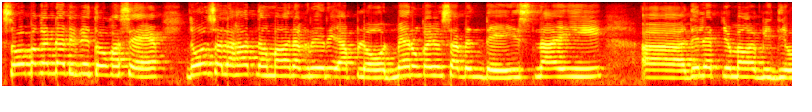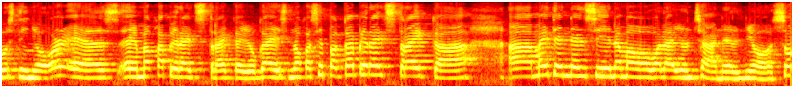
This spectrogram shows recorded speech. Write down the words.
So, maganda din ito kasi, doon sa lahat ng mga nagre-re-upload, meron kayong 7 days na i- ah, delete yung mga videos ninyo or else eh maka-copyright strike kayo guys no? Kasi pag copyright strike ka ah, may tendency na mawawala yung channel nyo. So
